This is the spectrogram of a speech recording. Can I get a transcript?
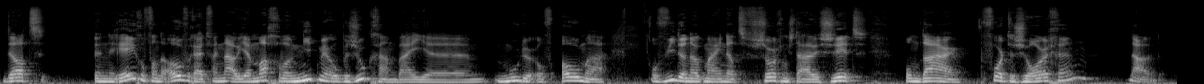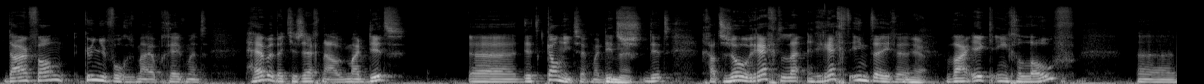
dat een regel van de overheid van nou, jij mag gewoon niet meer op bezoek gaan bij je moeder of oma of wie dan ook maar in dat verzorgingstehuis zit, om daarvoor te zorgen. Nou, daarvan kun je volgens mij op een gegeven moment hebben dat je zegt, nou, maar dit, eh, dit kan niet, zeg maar. Dit, Nee. dit gaat zo recht, recht in tegen Ja. waar ik in geloof. Ehm,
